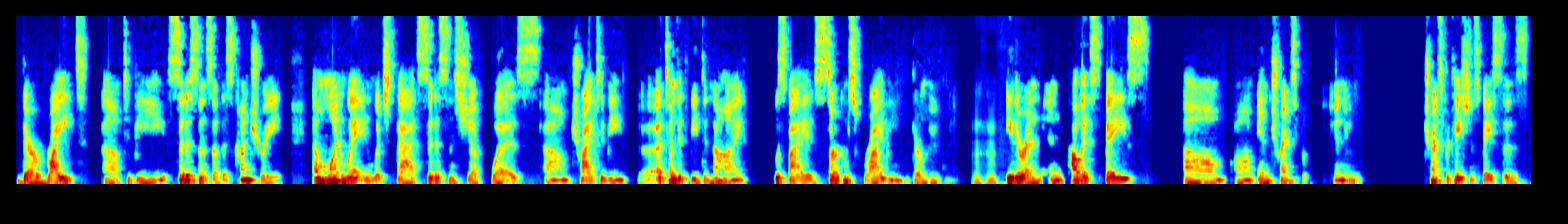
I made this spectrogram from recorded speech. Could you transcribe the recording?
their right uh, to be citizens of this country. And one way in which that citizenship was um, tried to be, uh, attempted to be denied was by circumscribing their movement, mm-hmm. either in, in, public space, um, um, in, transport, in transportation spaces,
